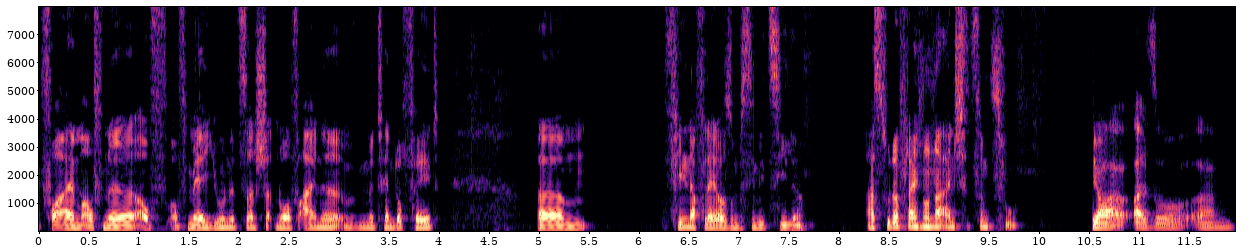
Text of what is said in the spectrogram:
Vor allem auf eine, auf, auf mehr Units anstatt nur auf eine mit Hand of Fate. Ähm, fehlen da vielleicht auch so ein bisschen die Ziele. Hast du da vielleicht noch eine Einschätzung zu? Ja, also ähm,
